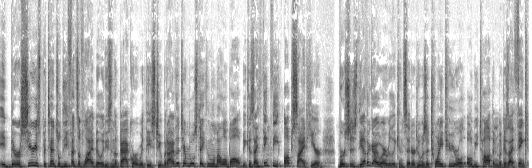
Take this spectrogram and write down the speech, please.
it there are serious potential defensive liabilities in the backcourt with these two, but I have the Timberwolves taking LaMelo Ball because I think the upside here versus the other guy who I really considered, who was a 22 year old Obi Toppin, because I think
